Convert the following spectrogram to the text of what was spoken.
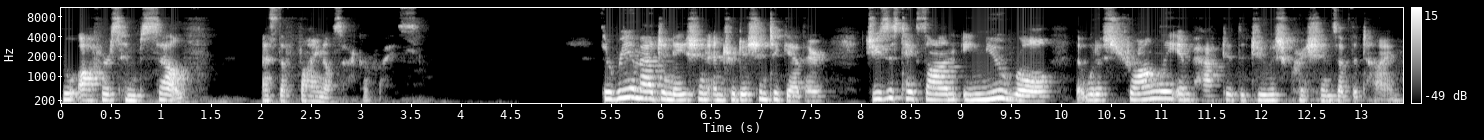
who offers himself as the final sacrifice. Through reimagination and tradition together, Jesus takes on a new role that would have strongly impacted the Jewish Christians of the time.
